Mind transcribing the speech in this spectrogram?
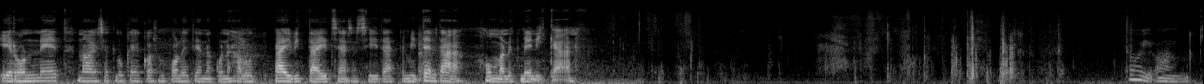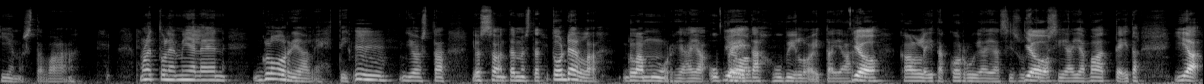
eronneet naiset lukee Kosmopolitiana, kun ne haluavat päivittää itseänsä siitä, että miten tämä homma nyt menikään. Toi on kiinnostavaa. Mulle tulee mieleen Gloria-lehti, mm. josta, jossa on tämmöistä todella glamouria ja upeita Joo. huviloita ja Joo. kalliita koruja ja sisustuksia Joo. ja vaatteita. Ja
